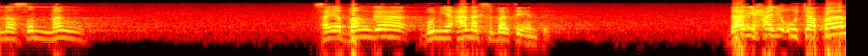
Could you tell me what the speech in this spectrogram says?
Anak senang. Saya bangga punya anak seperti ente. Dari hal ucapan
